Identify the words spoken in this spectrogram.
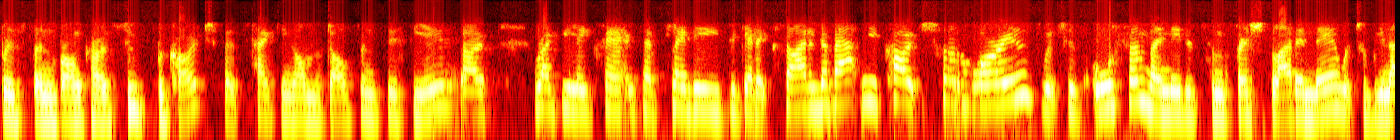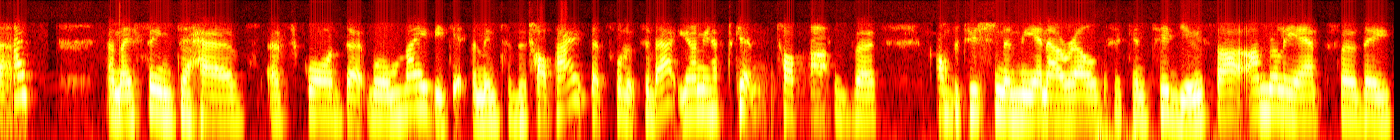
Brisbane Broncos super coach that's taking on the Dolphins this year. So rugby league fans have plenty to get excited about. New coach for the Warriors, which is awesome. They needed some fresh blood in there, which will be nice and they seem to have a squad that will maybe get them into the top eight. That's what it's about. You only have to get in the top half of the competition in the NRL to continue. So I'm really amped for the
